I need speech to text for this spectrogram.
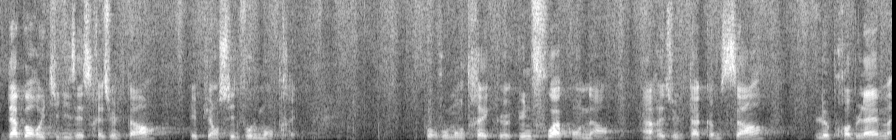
d'abord utiliser ce résultat et puis ensuite vous le montrer. Pour vous montrer qu'une fois qu'on a un résultat comme ça, le problème,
